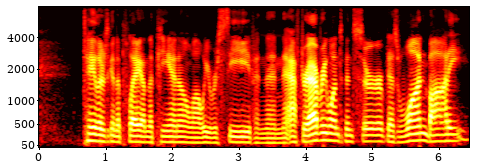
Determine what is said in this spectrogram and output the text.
Taylor's going to play on the piano while we receive. And then after everyone's been served as one body,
